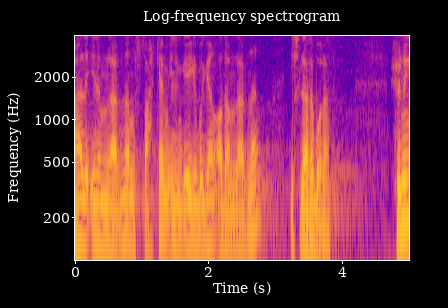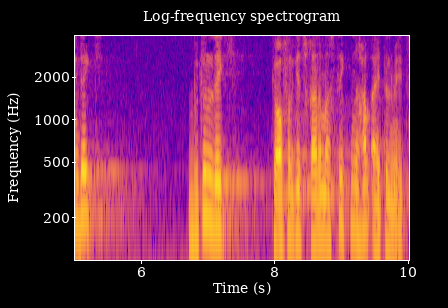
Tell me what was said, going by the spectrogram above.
ahli ilmlarni mustahkam ilmga ega bo'lgan odamlarni ishlari bo'ladi. Shuningdek butunlik kofirga chiqarmaslikni ham aytilmaydi.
